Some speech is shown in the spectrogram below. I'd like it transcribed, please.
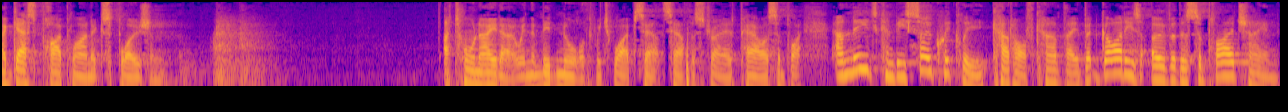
a gas pipeline explosion, a tornado in the mid north which wipes out South Australia's power supply. Our needs can be so quickly cut off, can't they? But God is over the supply chain.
